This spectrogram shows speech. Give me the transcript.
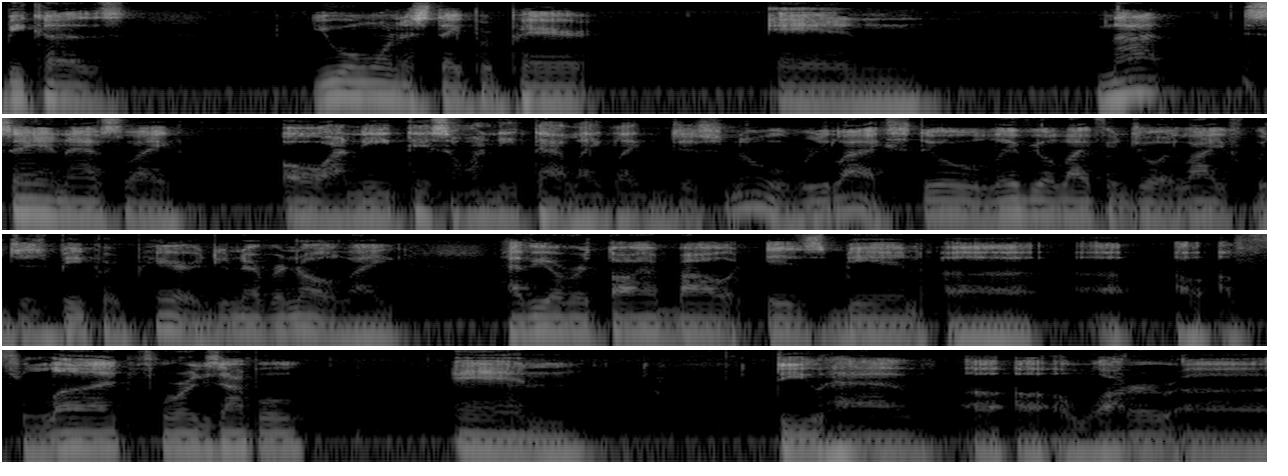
because you will want to stay prepared and not saying as like oh, I need this, oh, I need that. Like, like, just no, relax. Still live your life, enjoy life, but just be prepared. You never know. Like, have you ever thought about is being a, a, a flood, for example, and do you have a, a, a water uh,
